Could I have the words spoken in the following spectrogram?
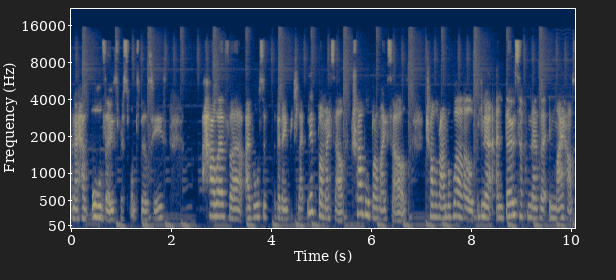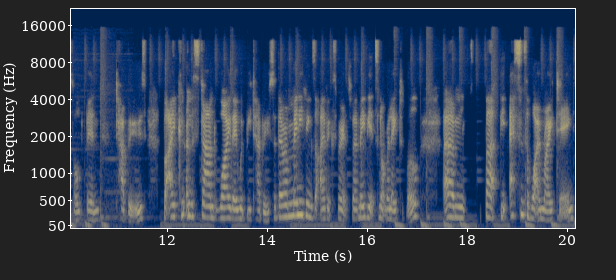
and I have all those responsibilities, however, I've also been able to like live by myself, travel by myself, travel around the world, you know, and those have never in my household been taboos, but I can understand why they would be taboo. So there are many things that I've experienced where maybe it's not relatable. Um, but the essence of what I'm writing,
